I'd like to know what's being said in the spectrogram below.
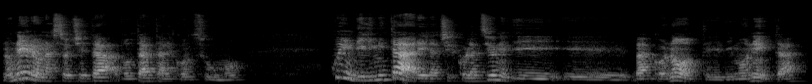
Non era una società votata al consumo. Quindi limitare la circolazione di eh, banconote di moneta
